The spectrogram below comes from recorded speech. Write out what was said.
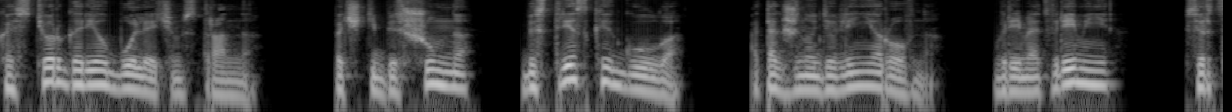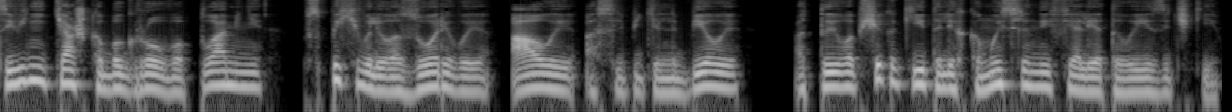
Костер горел более чем странно. Почти бесшумно, без треска и гула, а также на удивление ровно. Время от времени в сердцевине тяжко-багрового пламени вспыхивали лазоревые, алые, ослепительно-белые, а то и вообще какие-то легкомысленные фиолетовые язычки.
